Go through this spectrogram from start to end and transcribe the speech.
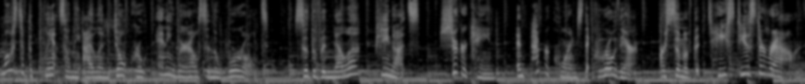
Most of the plants on the island don't grow anywhere else in the world. So the vanilla, peanuts, sugarcane, and peppercorns that grow there are some of the tastiest around.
